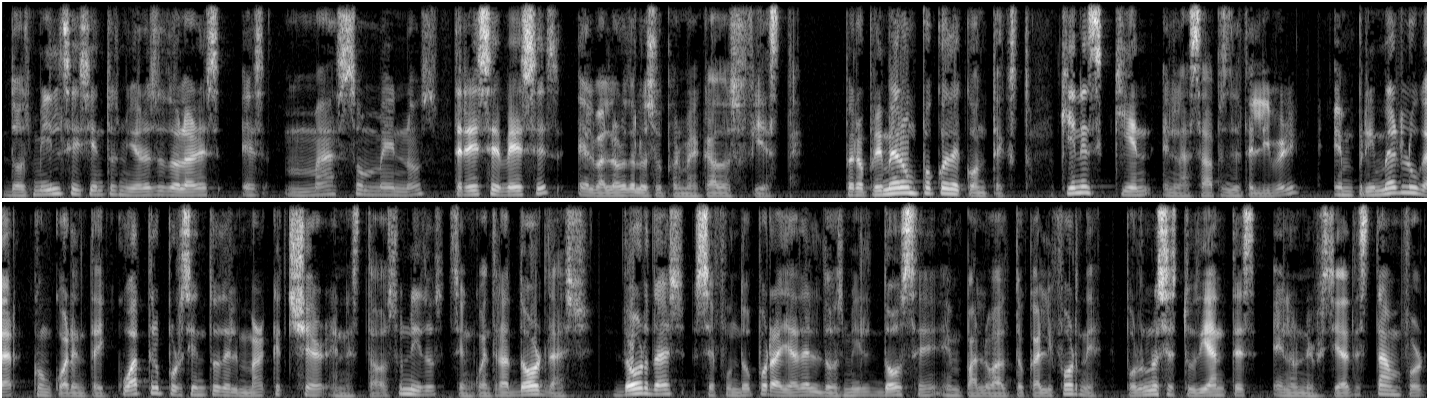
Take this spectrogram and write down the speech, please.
2.600 millones de dólares es más o menos 13 veces el valor de los supermercados Fiesta. Pero primero un poco de contexto. ¿Quién es quién en las apps de delivery? En primer lugar, con 44% del market share en Estados Unidos, se encuentra DoorDash. DoorDash se fundó por allá del 2012 en Palo Alto, California, por unos estudiantes en la Universidad de Stanford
